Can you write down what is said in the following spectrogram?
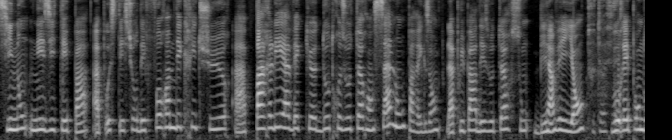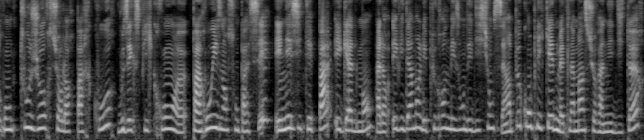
Sinon, n'hésitez pas à poster sur des forums d'écriture, à parler avec euh, d'autres auteurs en salon, par exemple. La plupart des auteurs sont bienveillants. Tout à fait. Vous répondront toujours sur leur parcours, vous expliqueront euh, par où ils en sont passés et n'hésitez pas également. Alors évidemment, les plus grandes maisons d'édition, c'est un peu compliqué de mettre la main sur un éditeur,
